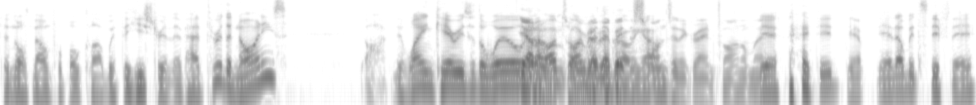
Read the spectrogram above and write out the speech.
the North Melbourne Football Club with the history that they've had through the nineties. Oh, the Wayne Careys of the world. Yeah, I know I'm- what I'm talking about. remember They beat the growing up. Swans in a grand final, mate. Yeah, they did. Yep. Yeah, they're a bit stiff there.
